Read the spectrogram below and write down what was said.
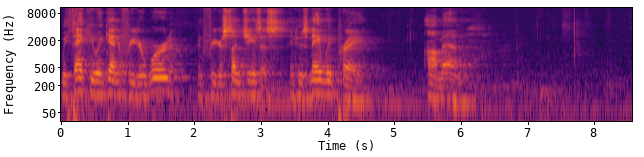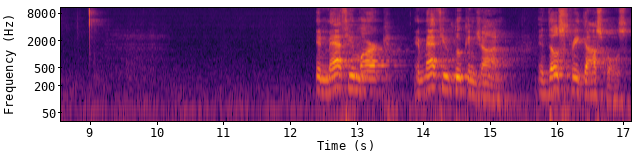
We thank you again for your word and for your son Jesus, in whose name we pray. Amen. In Matthew, Mark, in Matthew, Luke, and John, in those three Gospels,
